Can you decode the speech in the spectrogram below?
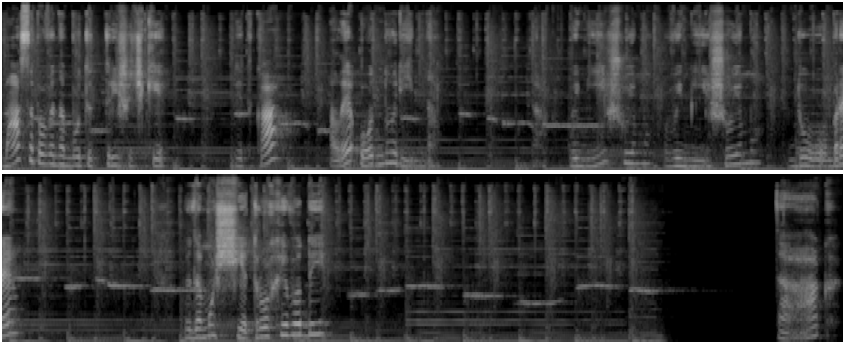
Маса повинна бути трішечки рідка, але однорідна. Вимішуємо, вимішуємо. Добре. Додамо ще трохи води. Так.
